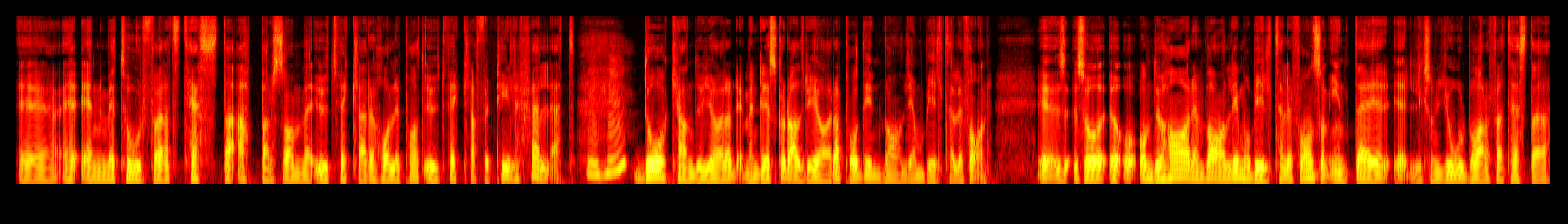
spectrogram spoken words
eh, en metod för att testa appar som utvecklare håller på att utveckla för tillfället. Mm. Då kan du göra det, men det ska du aldrig göra på din vanliga mobiltelefon. Eh, så om du har en vanlig mobiltelefon som inte är eh, liksom gjord bara för att testa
